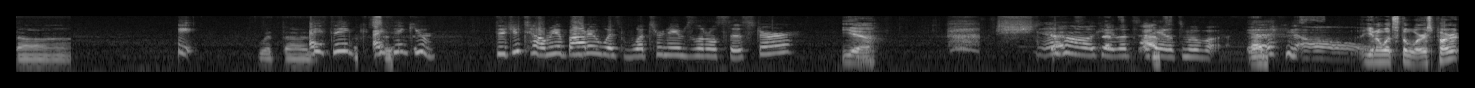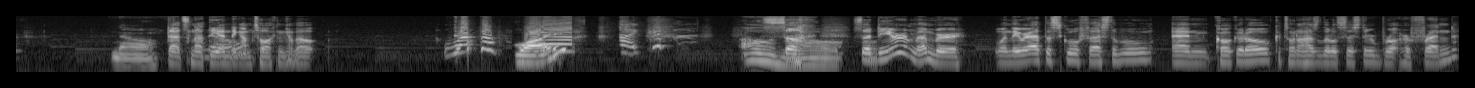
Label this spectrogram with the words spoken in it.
uh Hey. with uh I think I think you did you tell me about it with what's her name's little sister? Yeah, Shh, oh, okay, let's okay, let's move on. that's- no. you know what's the worst part? No That's not the No. ending I'm talking about. What the what? fuck? Oh So- no! So do you remember when they were at the school festival and Kokoro, Kotonoha's little sister, brought her friend,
